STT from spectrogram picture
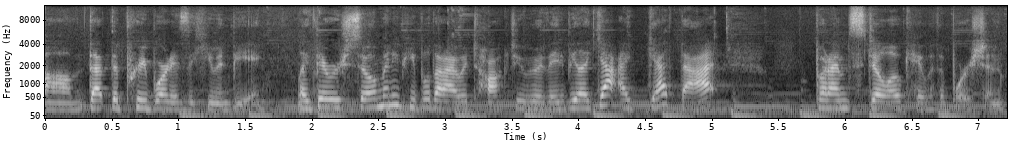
um, that the preborn is a human being. Like there were so many people that I would talk to where they'd be like, yeah, I get that, but I'm still okay with abortion.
